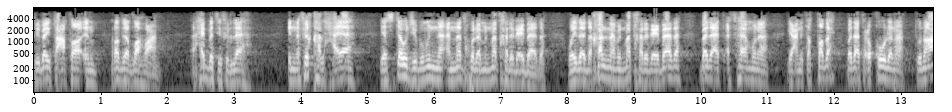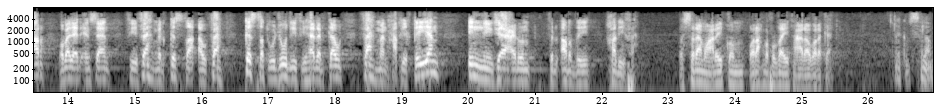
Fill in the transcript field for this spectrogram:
في بيت عطاء رضي الله عنه. أحبتي في الله إن فقه الحياة يستوجب منا أن ندخل من مدخل العبادة. وإذا دخلنا من مدخل العبادة بدأت أفهامنا يعني تتضح بدأت عقولنا تنار وبدأ الإنسان في فهم القصة أو فهم قصة وجودي في هذا الكون فهما حقيقيا إني جاعل في الأرض خليفة. والسلام عليكم ورحمة الله تعالى وبركاته. عليكم السلام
